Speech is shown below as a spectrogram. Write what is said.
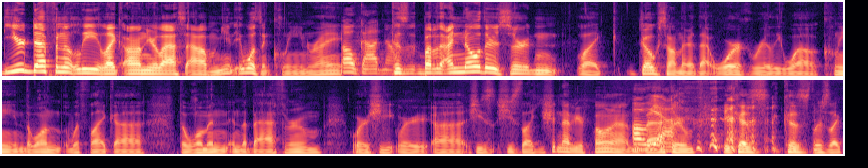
you're definitely like on your last album. It wasn't clean, right? Oh, God, no. Because, but I know there's certain like jokes on there that work really well clean. The one with like uh the woman in the bathroom where she where uh she's she's like you shouldn't have your phone out in the Oh, yeah. bathroom because because there's like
